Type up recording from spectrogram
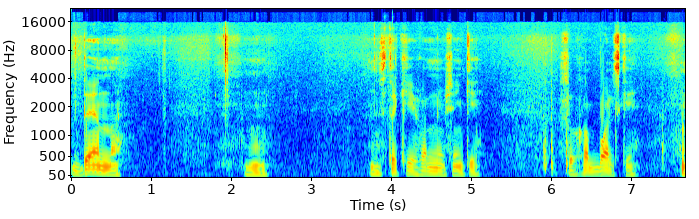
денна. Ось такий гарнюсінький сухобальський.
